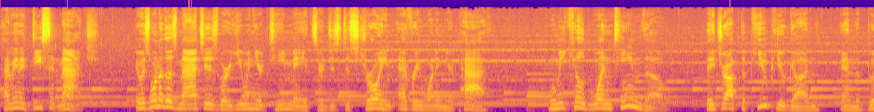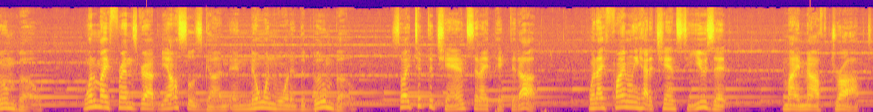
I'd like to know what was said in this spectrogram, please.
having a decent match. It was one of those matches where you and your teammates are just destroying everyone in your path. When we killed one team, though, they dropped the pew pew gun and the boom bow. One of my friends grabbed Meowscles' gun and no one wanted the boom bow, so I took the chance and I picked it up. When I finally had a chance to use it, my mouth dropped.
